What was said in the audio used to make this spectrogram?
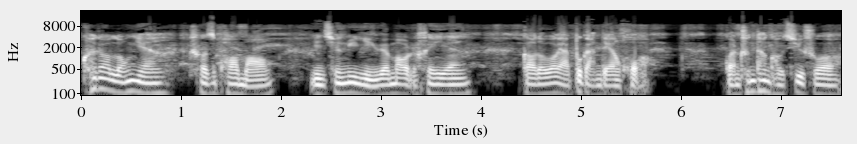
快到龙年，车子抛锚，引擎里隐约冒着黑烟，搞得我俩不敢点火。管春叹口气说：“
